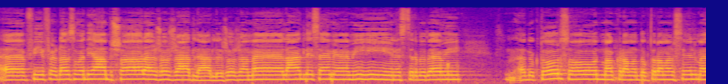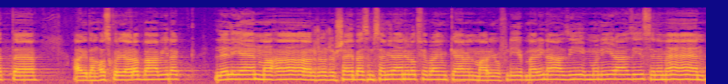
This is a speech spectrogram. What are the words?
آه، في فردوس وديعة بشارة جورج عدلي عدلي جورج أمال عدلي سامي أمين استر بباوي الدكتور سعود مكرم الدكتورة مارسيل متى أيضا أذكر يا رب عبيدك ليليان مقار جورج بشاي باسم سمير هاني لطفي إبراهيم كامل ماريو فليب مارينا عزيز منير عزيز سليمان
